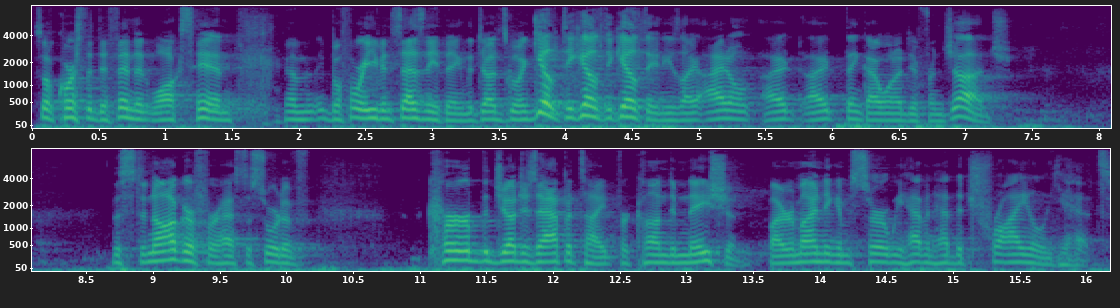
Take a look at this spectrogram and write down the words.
So of course the defendant walks in and before he even says anything the judge's going guilty guilty guilty. And he's like i don't i, I think i want a different judge. The stenographer has to sort of curb the judge's appetite for condemnation by reminding him, Sir, we haven't had the trial yet.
